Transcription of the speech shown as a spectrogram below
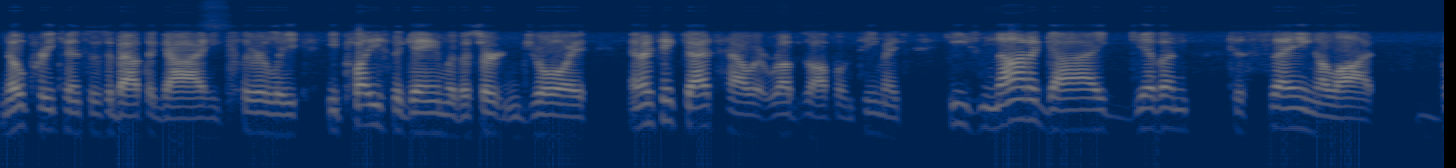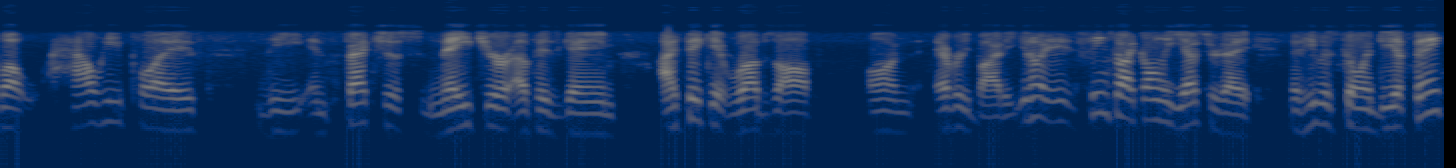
no pretenses about the guy. He clearly he plays the game with a certain joy, and I think that's how it rubs off on teammates. He's not a guy given to saying a lot, but how he plays, the infectious nature of his game, I think it rubs off on everybody. You know, it seems like only yesterday that he was going, "Do you think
